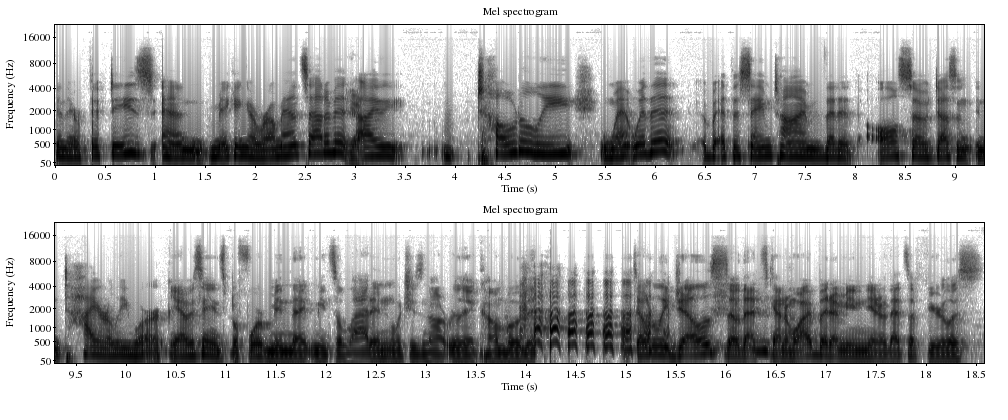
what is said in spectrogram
in their 50s and making a romance out of it Yeah. i totally went with it but at the same time that it also doesn't entirely work Yeah, I was saying it's before Midnight meets Aladdin, which is not really a combo that totally gels. So that's kind of why. But I mean, you know, that's a fearless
